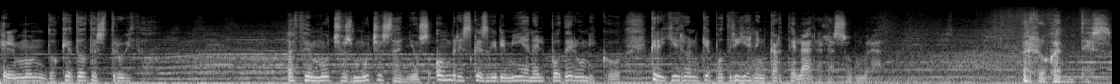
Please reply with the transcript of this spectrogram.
El mundo quedó destruido. Hace muchos, muchos años, hombres que esgrimían el poder único creyeron que podrían encarcelar a la sombra. Arrogantes.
